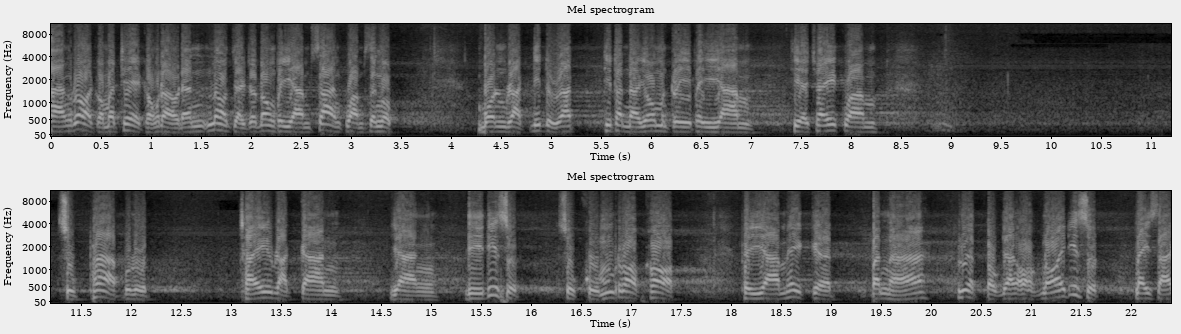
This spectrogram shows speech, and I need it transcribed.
ทางรอดของประเทศของเรานั้น นอกจากจะต้องพยายามสร้างความสงบ บนหลักนิติรัฐที่ท่านนายกรัฐมนตรีพยายามที่จะใช้ความ สุภาพบุรุษ ใช้หลักการอย่างดีที่สุดสุขุมรอบคอบ พยายามให้เกิดปัญหาเลือดตกยางออกน้อยที่สุดในสถาน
